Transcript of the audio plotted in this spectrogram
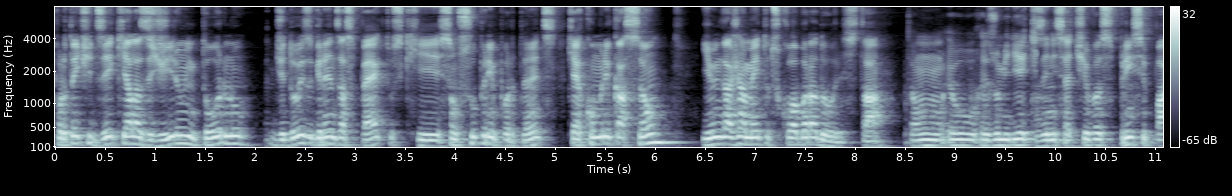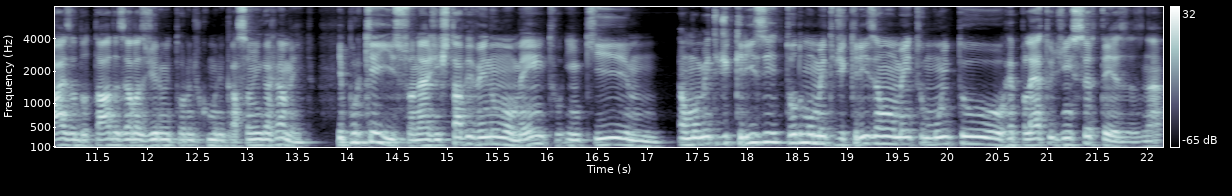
Importante dizer que elas giram em torno de dois grandes aspectos que são super importantes, que é a comunicação e o engajamento dos colaboradores, tá? Então eu resumiria que as iniciativas principais adotadas elas giram em torno de comunicação e engajamento. E por que isso, né? A gente está vivendo um momento em que hum, é um momento de crise. Todo momento de crise é um momento muito repleto de incertezas, né?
